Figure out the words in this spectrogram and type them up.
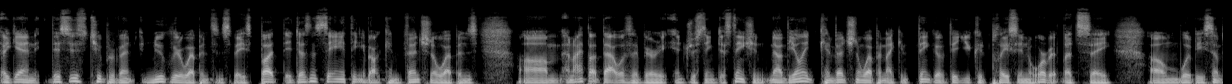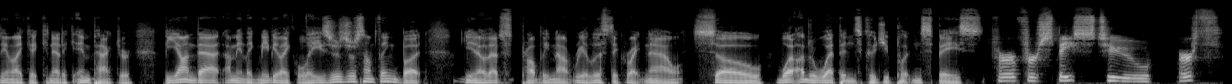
again, this is to prevent nuclear weapons in space, but it doesn't say anything about conventional weapons. Um, and I thought that was a very interesting distinction. Now, the only conventional weapon I can think of that you could place in orbit, let's say, um, would be something like a kinetic impactor. Beyond that, I mean, like maybe like lasers or something, but you know, that's probably not realistic right now. So what other weapons could you put in space? For for space to Earth,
